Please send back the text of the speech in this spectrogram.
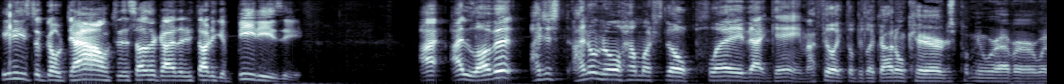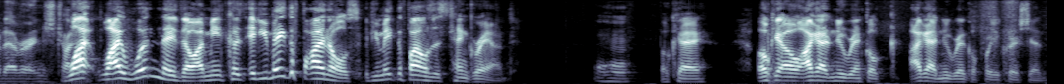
He needs to go down to this other guy that he thought he could beat easy." I, I love it. I just I don't know how much they'll play that game. I feel like they'll be like, I don't care, just put me wherever or whatever, and just try. Why To, why wouldn't they though? I mean, because if you make the finals, if you make the finals, it's ten grand. Mm-hmm. Okay, okay. Oh, I got a new wrinkle. I got a new wrinkle for you, Christian.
